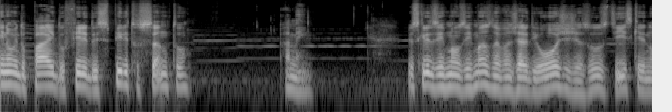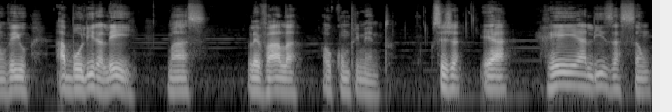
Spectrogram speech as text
Em nome do Pai, do Filho e do Espírito Santo. Amém. Meus queridos irmãos e irmãs, no Evangelho de hoje, Jesus diz que ele não veio abolir a lei, mas levá-la ao cumprimento. Ou seja, é a realização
